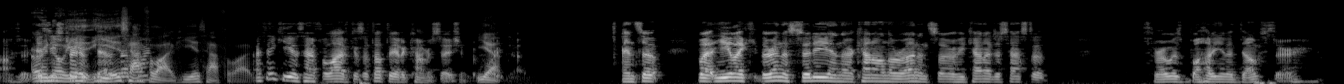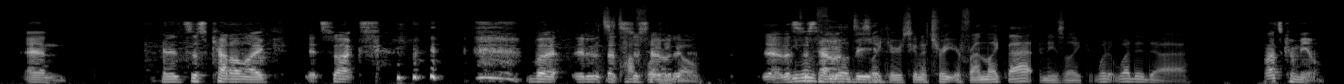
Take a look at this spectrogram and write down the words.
officers. Or Is no, he, up he is half point? alive. He is half alive. I think he is half alive because I thought they had a conversation before Yeah. he died. And so, but he like they're in the city and they're kind of on the run, and so he kind of just has to throw his body in a dumpster, and and it's just kind of like it sucks, but it is that's tough just way how to it is. go. Yeah, that's Even just how it be. is like, "You're just gonna treat your friend like that," and he's like, "What? What did?" uh that's Camille.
